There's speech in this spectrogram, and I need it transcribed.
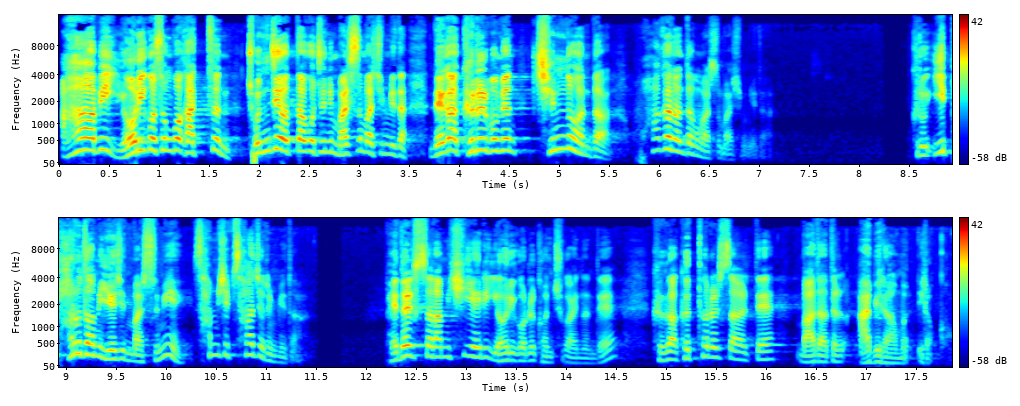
아합이 여리고성과 같은 존재였다고 주님 말씀하십니다. 내가 그를 보면 진노한다. 화가 난다고 말씀하십니다. 그리고 이 바로 다음에 이어진 말씀이 34절입니다. 베델 사람 히엘이 여리고를 건축하였는데 그가 그 터를 쌓을 때 맏아들 아비라함을 잃었고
